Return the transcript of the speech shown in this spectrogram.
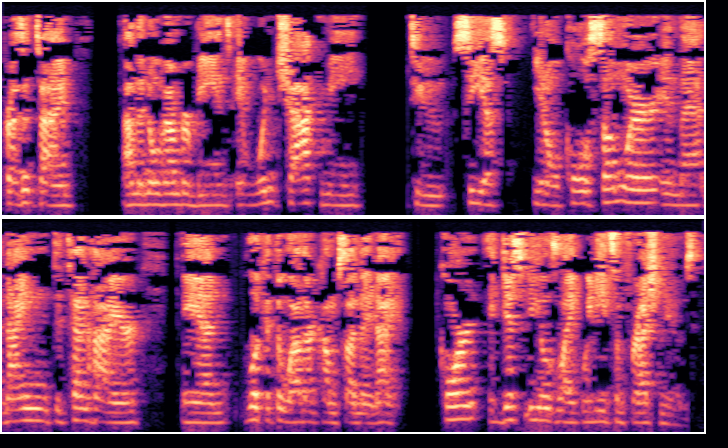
present time on the November beans. It wouldn't shock me to see us, you know, close somewhere in that nine to 10 higher and look at the weather come Sunday night. Corn, it just feels like we need some fresh news.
